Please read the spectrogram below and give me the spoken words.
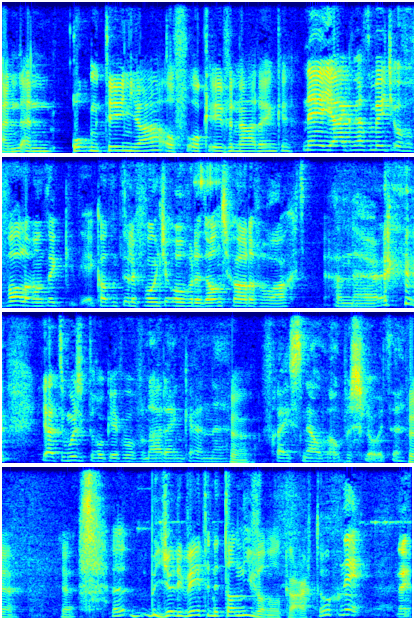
En, en ook meteen ja? Of ook even nadenken? Nee, ja, ik werd een beetje overvallen, want ik, ik had een telefoontje over de dansgarde verwacht. En eh, ja, toen moest ik er ook even over nadenken en eh, Ja. vrij snel wel besloten. Ja. ja. Eh, jullie weten het dan niet van elkaar, toch? Nee, Nee,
